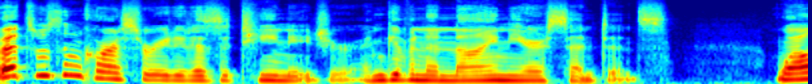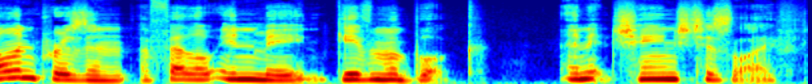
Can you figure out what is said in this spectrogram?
Betts was incarcerated as a teenager and given a nine year sentence. While in prison, a fellow inmate gave him a book, and it changed his life.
